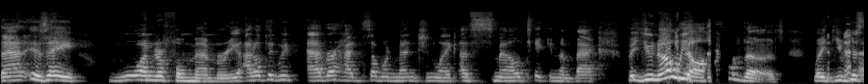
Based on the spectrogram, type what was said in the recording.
That is a wonderful memory. I don't think we've ever had someone mention like a smell taking them back, but you know we all have those. Like you just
